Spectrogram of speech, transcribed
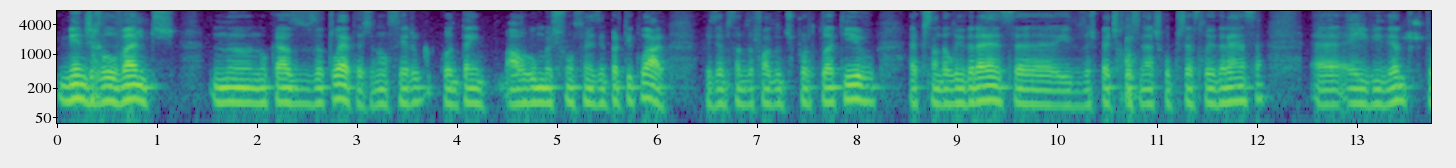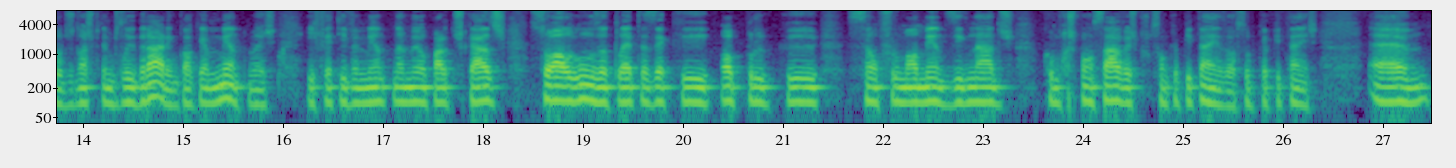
menos relevantes no, no, caso dos atletas, a não ser quando têm algumas funções em particular. Por exemplo, estamos a falar do desporto coletivo, a questão da liderança e dos aspectos relacionados com o processo de liderança. Uh, é evidente que todos nós podemos liderar em qualquer momento, mas efetivamente, na maior parte dos casos, só alguns atletas é que, ou porque são formalmente designados como responsáveis porque são capitães ou subcapitães, um,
